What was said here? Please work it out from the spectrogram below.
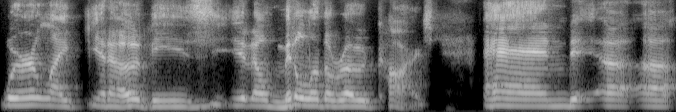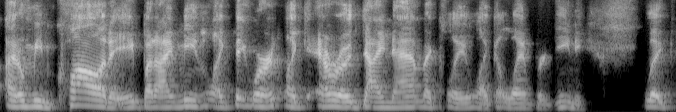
We're like, you know, these, you know, middle of the road cars and uh, uh, I don't mean quality, but I mean like they weren't like aerodynamically like a Lamborghini. Like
